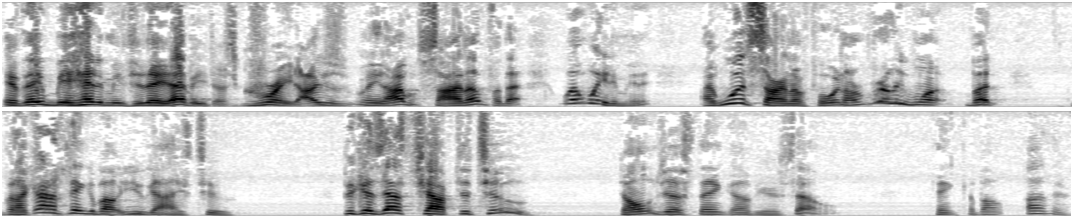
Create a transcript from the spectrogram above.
if they beheaded me today, that'd be just great. I just, I mean, I would sign up for that. Well, wait a minute. I would sign up for it, and I really want, but, but I got to think about you guys too. Because that's chapter two. Don't just think of yourself. Think about others.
